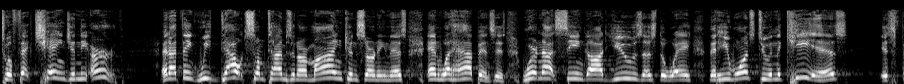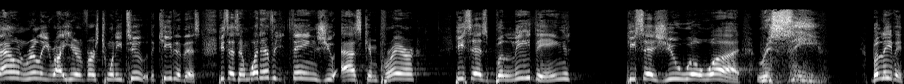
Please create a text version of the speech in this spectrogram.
to affect change in the earth. And I think we doubt sometimes in our mind concerning this. And what happens is we're not seeing God use us the way that He wants to. And the key is, it's found really right here in verse 22. The key to this. He says, And whatever things you ask in prayer, He says, believing, He says, you will what? Receive. Believing.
